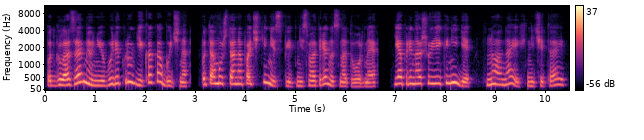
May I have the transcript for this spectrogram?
Под глазами у нее были круги, как обычно. потому что она почти не спит, несмотря на снотворное. Я приношу ей книги, но она их не читает.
